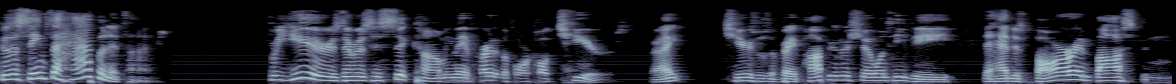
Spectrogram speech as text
Because it seems to happen at times. For years, there was this sitcom, you may have heard it before, called Cheers, right? Cheers was a very popular show on TV that had this bar in Boston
